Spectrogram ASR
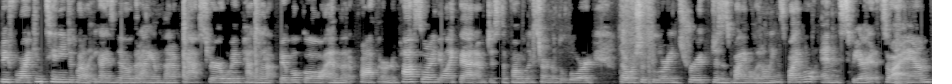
Before I continue, just want to let you guys know that I am not a pastor a woman pastor, not biblical. I am not a prophet or an apostle or anything like that. I'm just a fumbling servant of the Lord that worships the Lord in truth, just His Bible and only His Bible and in spirit. So I am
